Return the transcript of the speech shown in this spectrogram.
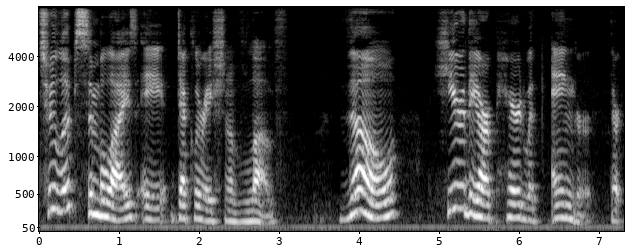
Tulips symbolize a declaration of love. Though, here they are paired with anger. They're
